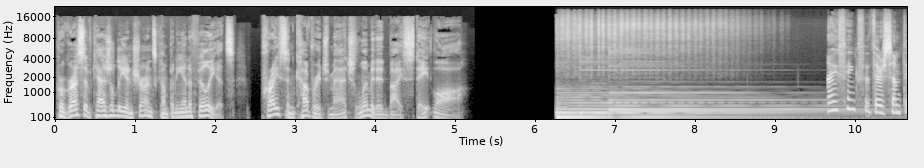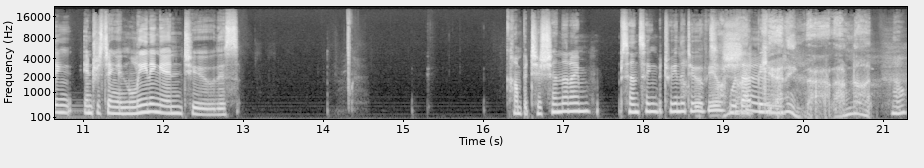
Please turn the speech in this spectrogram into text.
Progressive Casualty Insurance Company and Affiliates. Price and coverage match limited by state law. I think that there's something interesting in leaning into this competition that I'm sensing between the two of you. Would that be getting that? I'm not. no?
